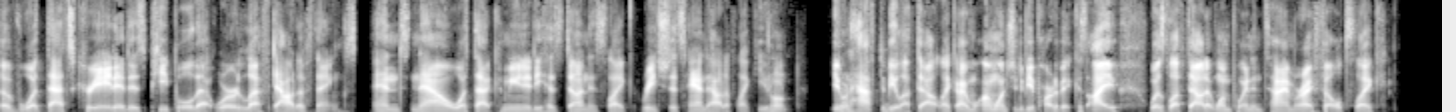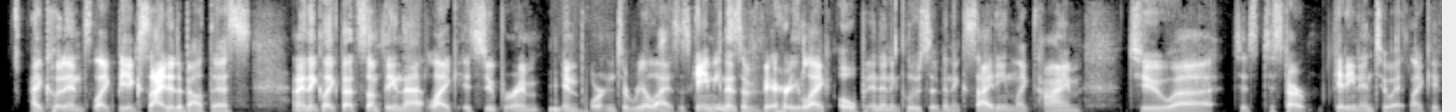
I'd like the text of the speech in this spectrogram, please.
of what that's created is people that were left out of things. And now what that community has done is like reached its hand out of like you don't you don't have to be left out. Like I, I want you to be a part of it because I was left out at one point in time where I felt like I couldn't like be excited about this. And I think like that's something that like is super Im- important to realize is gaming is a very like open and inclusive and exciting like time to uh to to start getting into it. Like if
